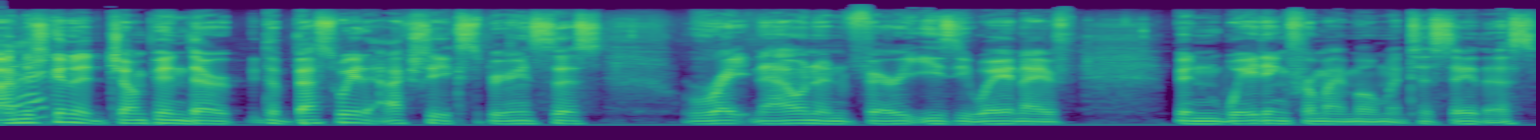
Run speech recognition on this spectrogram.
I'm just going to jump in there. The best way to actually experience this right now in a very easy way, and I've been waiting for my moment to say this,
